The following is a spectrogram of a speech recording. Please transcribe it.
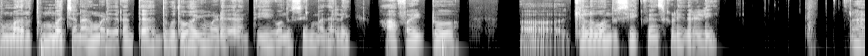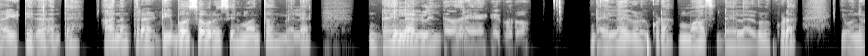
ತುಂಬ ಅಂದರೆ ತುಂಬ ಚೆನ್ನಾಗಿ ಮಾಡಿದಾರಂತೆ, ಅದ್ಭುತವಾಗಿ ಮಾಡಿದಾರಂತೆ ಈ ಒಂದು ಸಿನಿಮಾದಲ್ಲಿ. ಆ ಫೈಟು ಕೆಲವೊಂದು ಸೀಕ್ವೆನ್ಸ್ಗಳು ಇದರಲ್ಲಿ ಇಟ್ಟಿದ್ದಾರಂತೆ. ಆನಂತರ ಡಿ ಬಾಸ್ ಅವರ ಸಿನಿಮಾ ಅಂತ ಅಂದಮೇಲೆ ಡೈಲಾಗ್ಗಳಿಲ್ಲದೆ ಹೋದರೆ ಹೇಗೆ ಗುರು? ಡೈಲಾಗ್ಗಳು ಕೂಡ, ಮಾಸ್ ಡೈಲಾಗ್ಗಳು ಕೂಡ ಈ ಒಂದು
